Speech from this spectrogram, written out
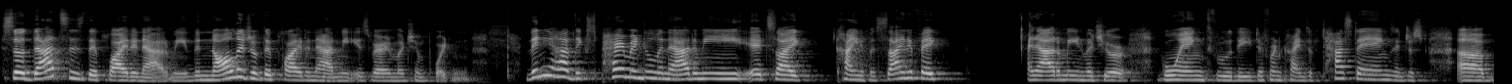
So that is the applied anatomy. The knowledge of the applied anatomy is very much important. Then you have the experimental anatomy. It's like kind of a scientific anatomy in which you're going through the different kinds of testings and just uh,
